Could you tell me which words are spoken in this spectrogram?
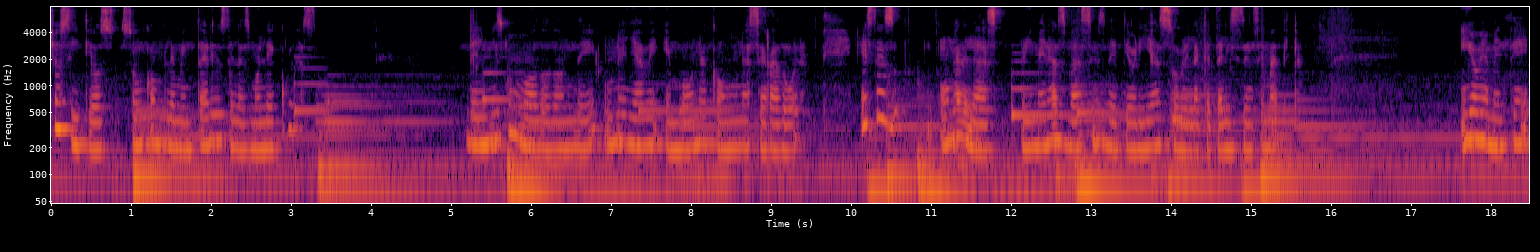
Dichos sitios son complementarios de las moléculas. Del mismo modo donde una llave embona con una cerradura. Esta es una de las primeras bases de teorías sobre la catálisis enzimática. Y obviamente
